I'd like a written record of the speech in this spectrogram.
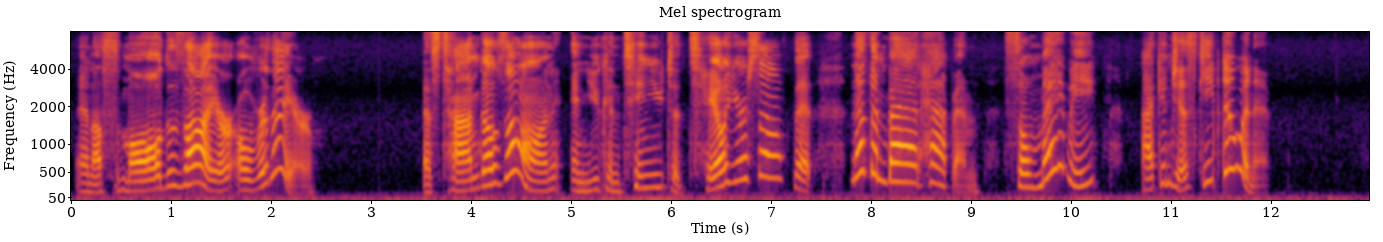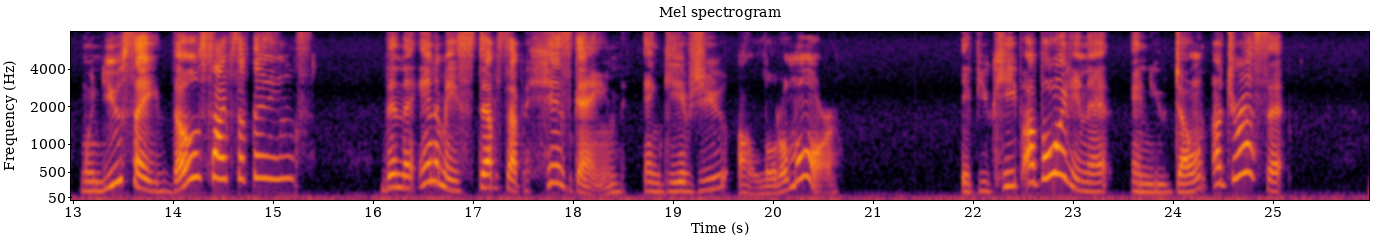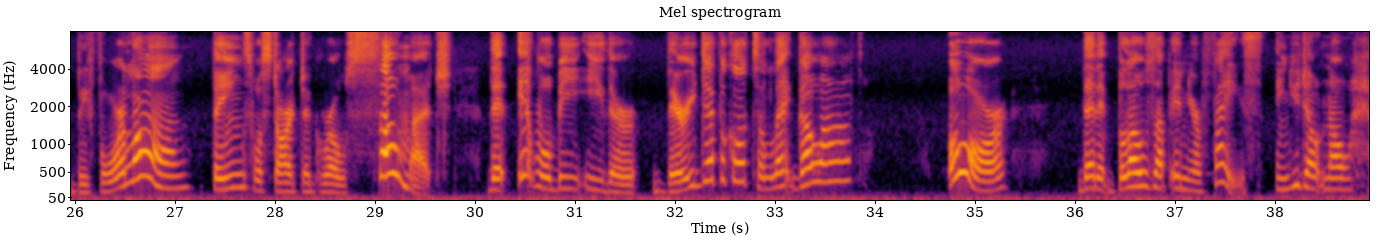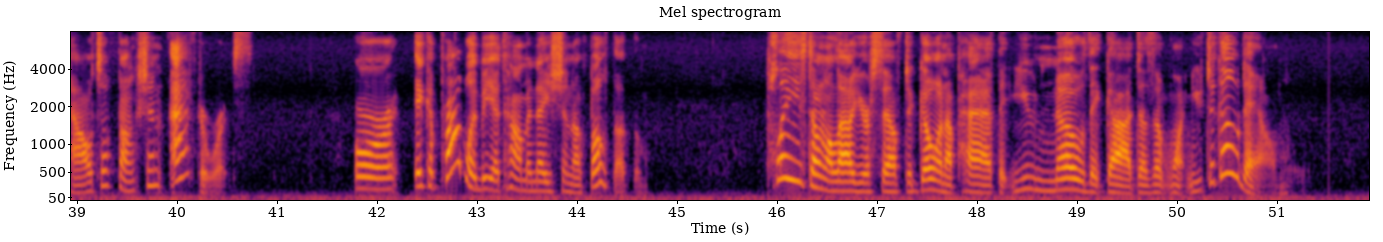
and a small desire over there. As time goes on and you continue to tell yourself that nothing bad happened, so maybe I can just keep doing it. When you say those types of things, then the enemy steps up his game and gives you a little more. If you keep avoiding it and you don't address it, before long, things will start to grow so much that it will be either very difficult to let go of or that it blows up in your face and you don't know how to function afterwards. Or it could probably be a combination of both of them. Please don't allow yourself to go in a path that you know that God doesn't want you to go down.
